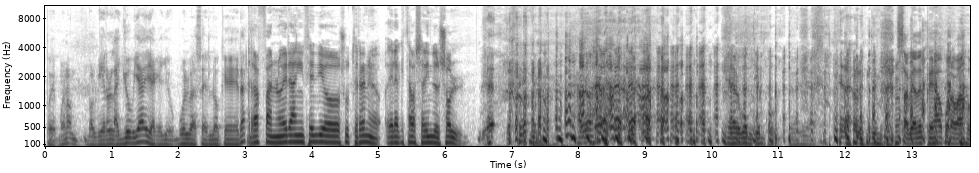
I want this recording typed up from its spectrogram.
pues bueno, volvieron las lluvias y aquello vuelve a ser lo que era. Rafa, no eran incendios subterráneos, era que estaba saliendo el sol. Era el buen tiempo. Se había despejado por abajo.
